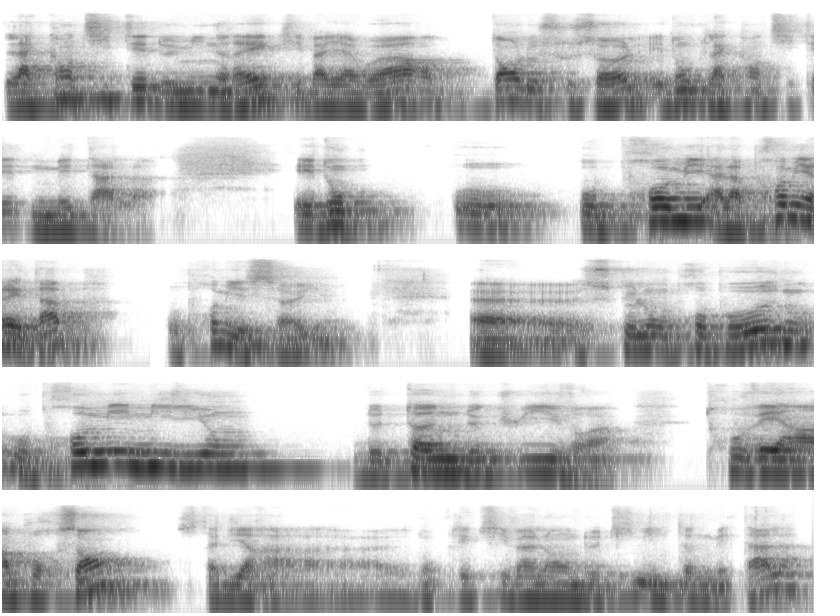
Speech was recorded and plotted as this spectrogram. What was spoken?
la quantité de minerais qu'il va y avoir dans le sous-sol et donc la quantité de métal. Et donc, au, premier, à la première étape, au premier seuil, ce que l'on propose, au premier million de tonnes de cuivre trouvées à 1%, c'est-à-dire donc l'équivalent de 10 000 tonnes de métal,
